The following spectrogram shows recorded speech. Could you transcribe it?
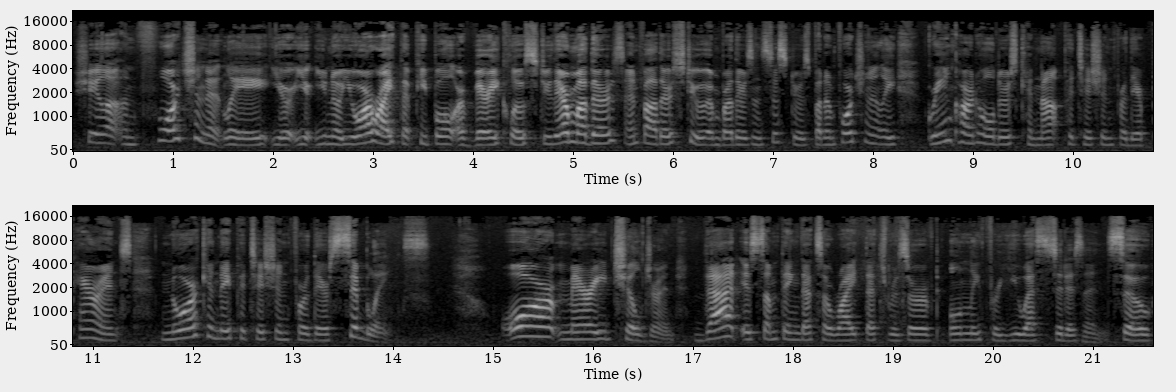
Sheila. Unfortunately, you're, you you know you are right that people are very close to their mothers and fathers too, and brothers and sisters. But unfortunately, green card holders cannot petition for their parents, nor can they petition for their siblings or married children. That is something that's a right that's reserved only for U.S. citizens. So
